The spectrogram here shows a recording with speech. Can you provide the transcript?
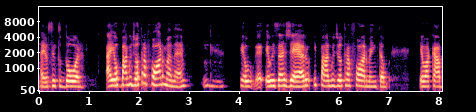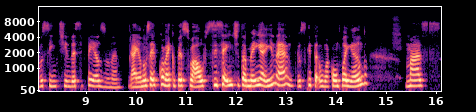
Aí eu uhum. sinto dor, Aí eu pago de outra forma, né? Uhum. Eu, eu exagero e pago de outra forma. Então, eu acabo sentindo esse peso, né? Aí eu não sei como é que o pessoal se sente também aí, né? Os que estão acompanhando, mas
